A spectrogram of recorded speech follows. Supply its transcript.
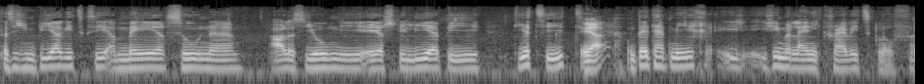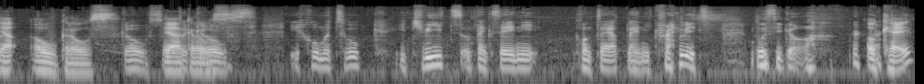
Das war in Biarritz, am Meer, Sonne, alles Junge, erste Liebe, die Zeit. Ja. Und dort hat mich, ist, immer Lenny Kravitz gelaufen. Ja, oh, gross. Gross, Ja, oder? gross. Ich komme zurück in die Schweiz und dann sehe ich Konzert Lenny Kravitz. Muss ich gehen. Okay.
